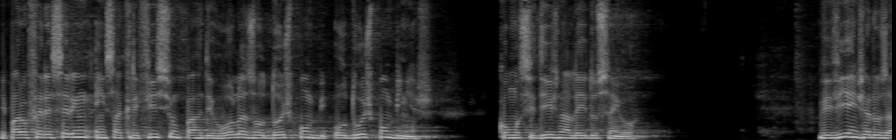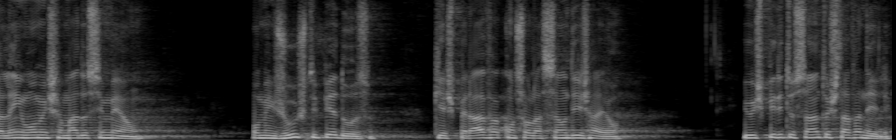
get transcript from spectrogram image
E para oferecerem em sacrifício um par de rolas ou, pombi, ou duas pombinhas, como se diz na lei do Senhor. Vivia em Jerusalém um homem chamado Simeão, homem justo e piedoso, que esperava a consolação de Israel. E o Espírito Santo estava nele.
